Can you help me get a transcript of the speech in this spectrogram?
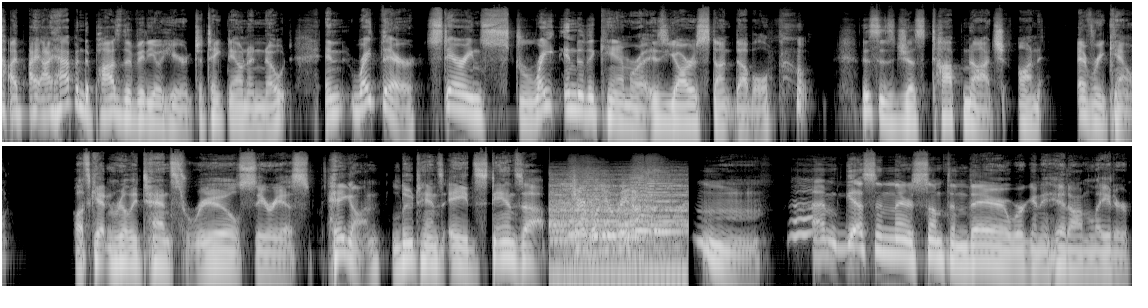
I, I, I happen to pause the video here to take down a note, and right there, staring straight into the camera, is Yar's stunt double. this is just top notch on every count. Well, it's getting really tense, real serious. Hagon, Lutan's aide, stands up. Careful, Yareena! Hmm, I'm guessing there's something there we're going to hit on later.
